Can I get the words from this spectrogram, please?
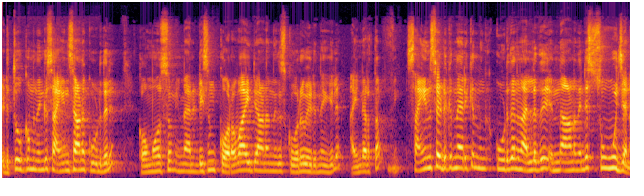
എടുത്തു നോക്കുമ്പോൾ നിങ്ങൾക്ക് സയൻസാണ് കൂടുതൽ കോമേഴ്സും ഹ്യൂമാനിറ്റീസും കുറവായിട്ടാണ് നിങ്ങൾക്ക് സ്കോർ വരുന്നതെങ്കിൽ അതിന്റെ അർത്ഥം സയൻസ് എടുക്കുന്നതായിരിക്കും നിങ്ങൾക്ക് കൂടുതൽ നല്ലത് എന്നാണ് അതിന്റെ സൂചന.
